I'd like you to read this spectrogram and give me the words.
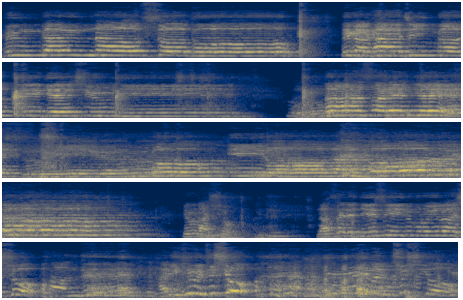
흥가은 나 없어도 내가 가진 것 내게 주니 나사렛 예수 이름으로 일어나거라 일어나시오 나사렛 예수의 이름으로 일어나시오 안돼 다리 힘을 주시오 힘을 주시오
